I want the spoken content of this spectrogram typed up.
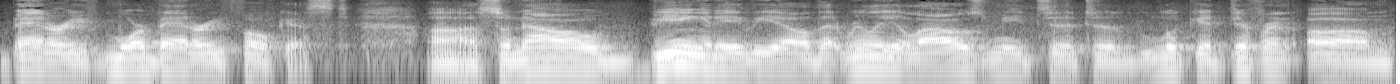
battery more battery focused. Uh, so now being at AVL, that really allows me to to look at different um,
